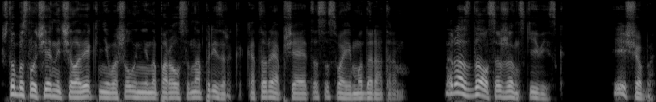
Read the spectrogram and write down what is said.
чтобы случайный человек не вошел и не напоролся на призрака, который общается со своим модератором. Раздался женский виск. Еще бы.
